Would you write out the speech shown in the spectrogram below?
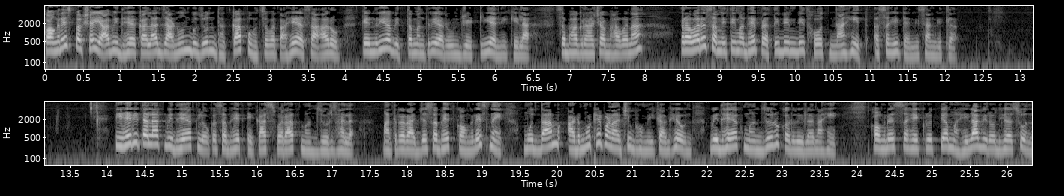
काँग्रेस पक्ष या विधेयकाला जाणून बुजून धक्का पोहोचवत आहे असा आरोप केंद्रीय वित्तमंत्री अरुण जेटली यांनी केला. सभागृहाच्या भावना प्रवर समितीमध्ये प्रतिबिंबित होत नाहीत असंही त्यांनी सांगितलं. तिहेरी तलाक विधेयक लोकसभेत एका स्वरात मंजूर झालं. मात्र राज्यसभेत काँग्रेसने मुद्दाम आडमुठेपणाची भूमिका घेऊन विधेयक मंजूर करू दिलं नाही. काँग्रेसचं हे कृत्य महिला विरोधी असून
